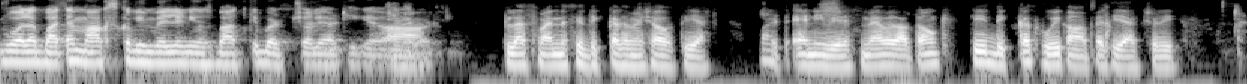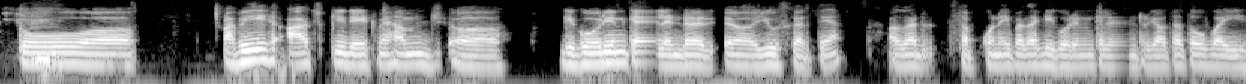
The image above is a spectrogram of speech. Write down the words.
वो अलग बात है मार्क्स कभी मिले नहीं उस बात की बट चलो यार ठीक है प्लस माइनस की दिक्कत हमेशा होती है। बट एनीवेज मैं बताता हूँ कि दिक्कत हुई कहाँ पे थी एक्चुअली तो अभी आज की डेट में हम गिगोरियन कैलेंडर यूज़ करते हैं। अगर सबको नहीं पता गिगोरियन कैलेंडर क्या होता है तो वही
